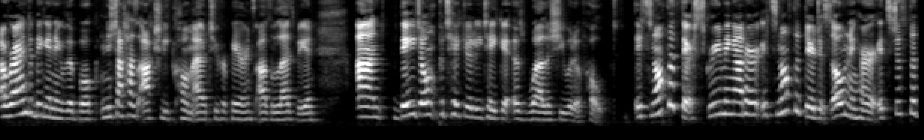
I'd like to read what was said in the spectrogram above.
Around the beginning of the book, Nishat has actually come out to her parents as a lesbian, and they don't particularly take it as well as she would have hoped it's not that they're screaming at her, it's not that they're disowning her, it's just that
